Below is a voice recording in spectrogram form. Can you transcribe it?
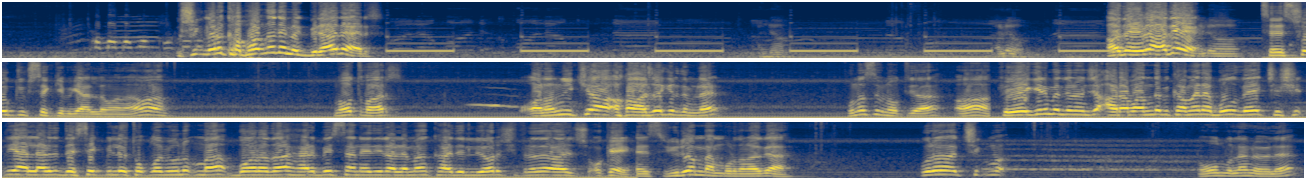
Tamam ama burada Işıkları kapan ne demek birader? Hadi hele hadi. Alo. Ses çok yüksek gibi geldi bana ama. Not var. Ananın iki ağaca girdim lan. Bu nasıl bir not ya? Aa, köye girmeden önce arabanda bir kamera bul ve çeşitli yerlerde destek bile toplamayı unutma. Bu arada her 5 saniyede ilerlemen kaydediliyor. Şifreler hariç. Okey. Evet, yürüyorum ben buradan aga. Buraya çıkma... Ne oldu lan öyle?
